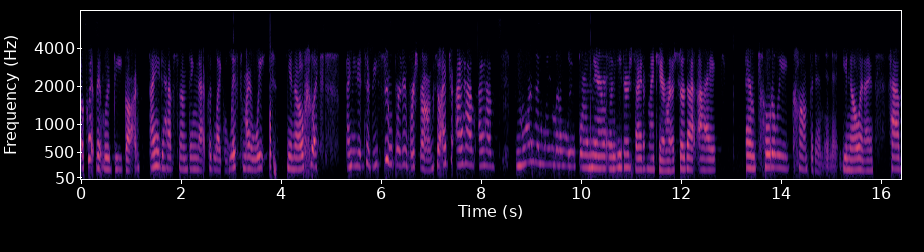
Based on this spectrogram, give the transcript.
equipment would be gone. I need to have something that could like lift my weight, you know, like I need it to be super duper strong. So I tr- I have I have more than one little loop on there on either side of my camera so that I am totally confident in it, you know, and I have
